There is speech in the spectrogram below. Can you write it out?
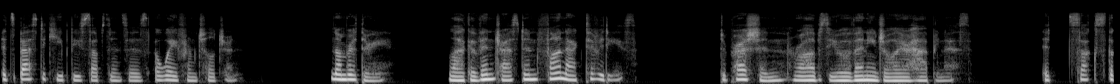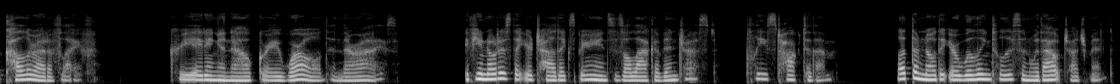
it's best to keep these substances away from children. Number three, lack of interest in fun activities. Depression robs you of any joy or happiness. It sucks the color out of life, creating a now gray world in their eyes. If you notice that your child experiences a lack of interest, please talk to them. Let them know that you're willing to listen without judgment.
